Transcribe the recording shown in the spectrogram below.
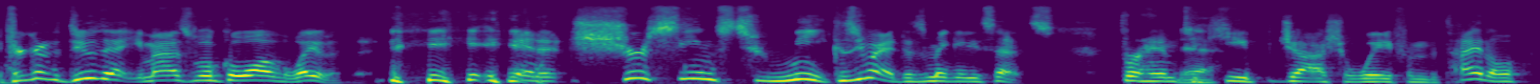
if you're going to do that you might as well go all the way with it Yeah. and it sure seems to me because you're right, it doesn't make any sense for him to keep Josh away from the title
